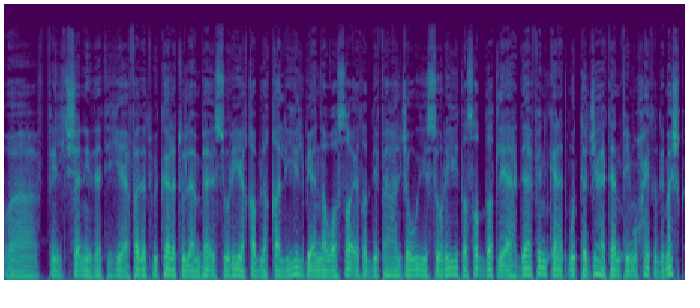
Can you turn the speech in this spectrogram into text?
وفي الشأن ذاته أفادت وكالة الأنباء السورية قبل قليل بأن وسائط الدفاع الجوي السوري تصدت لأهداف كانت متجهة في محيط دمشق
